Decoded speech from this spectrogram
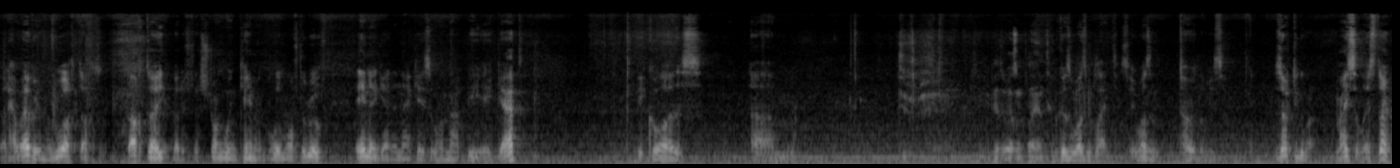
But however, but if the strong wind came and blew him off the roof, in a get, in that case, it will not be a get because um, because it wasn't planned. Because it wasn't planned, so he wasn't Torah Lemisa. Zok about Maisa Lister.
